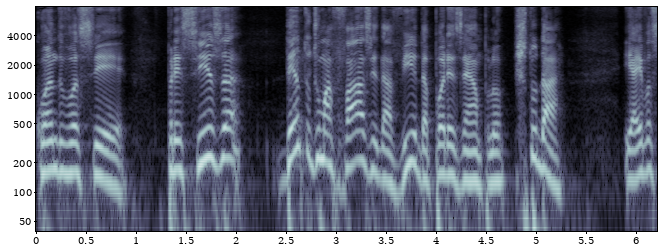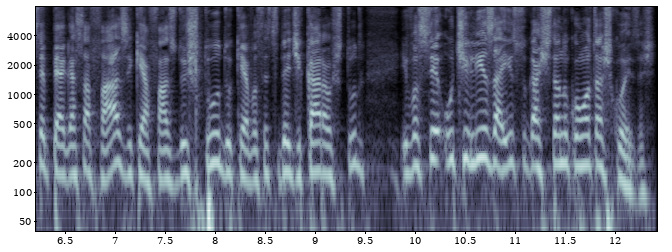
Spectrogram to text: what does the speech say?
quando você precisa, dentro de uma fase da vida, por exemplo, estudar. E aí você pega essa fase, que é a fase do estudo, que é você se dedicar ao estudo, e você utiliza isso gastando com outras coisas.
